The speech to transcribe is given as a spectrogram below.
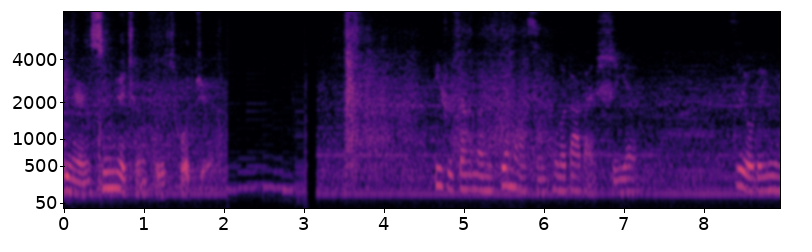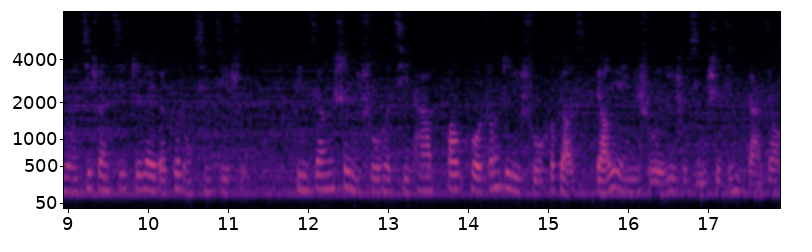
令人心悦诚服的错觉。艺术家们天马行空的大胆实验，自由地运用计算机之类的各种新技术，并将摄影术和其他包括装置艺术和表表演艺术的艺术形式进行杂交。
